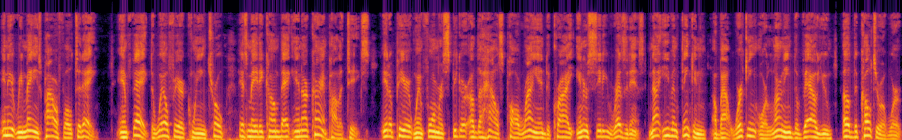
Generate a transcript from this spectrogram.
and it remains powerful today. In fact, the welfare queen trope has made a comeback in our current politics. It appeared when former Speaker of the House Paul Ryan decried inner city residents not even thinking about working or learning the value of the culture of work.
